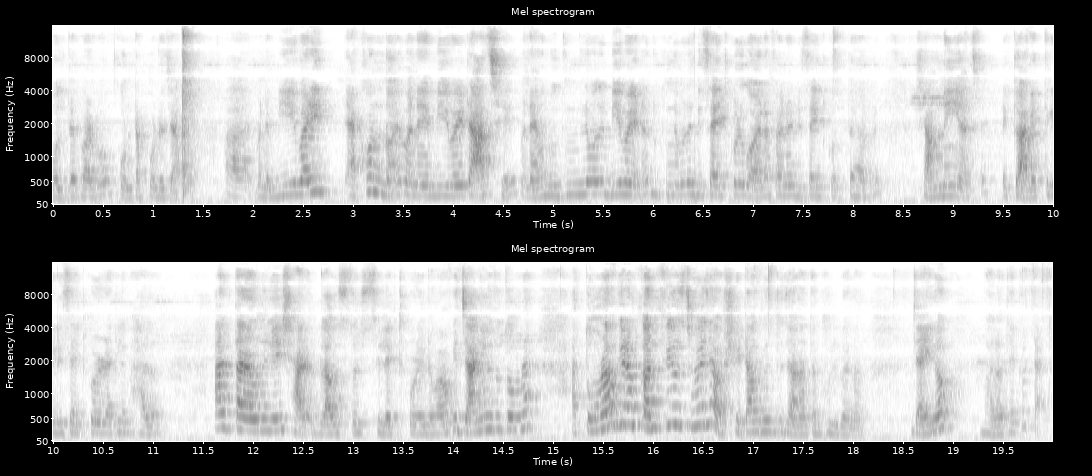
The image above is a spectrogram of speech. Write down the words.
বলতে পারব কোনটা পরে যাব। আর মানে বিয়ে বাড়ি এখন নয় মানে বিয়ে বাড়িটা আছে মানে এখন দু তিন দিনের মধ্যে বিয়ে বাড়ি না দু তিন দিনের মধ্যে ডিসাইড করে গয়না ফয়না ডিসাইড করতে হবে। সামনেই আছে, একটু আগের থেকে ডিসাইড করে রাখলে ভালো। আর তার অনুযায়ী ব্লাউজ তো সিলেক্ট করে নেব। আমাকে জানিও তো তোমরা। আর তোমরাও কীরকম কনফিউজড হয়ে যাও, সেটাও কিন্তু জানাতে ভুলবে না। যাই হোক ভালো থেকো টাটা।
